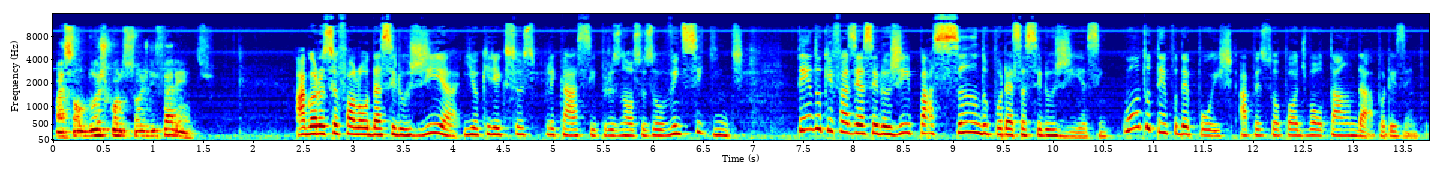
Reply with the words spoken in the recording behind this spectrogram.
Mas são duas condições diferentes. Agora, o senhor falou da cirurgia e eu queria que o senhor explicasse para os nossos ouvintes o seguinte tendo que fazer a cirurgia e passando por essa cirurgia, assim, quanto tempo depois a pessoa pode voltar a andar, por exemplo?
